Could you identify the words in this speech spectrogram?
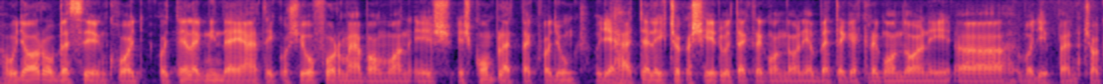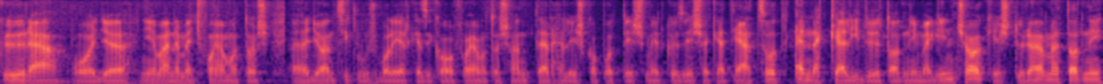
hogy arról beszélünk, hogy, hogy tényleg minden játékos jó formában van, és, és komplettek vagyunk, ugye hát elég csak a sérültekre gondolni, a betegekre gondolni, vagy éppen csak őre, hogy nyilván nem egy folyamatos, egy olyan ciklusból érkezik, ahol folyamatosan terhelés kapott és mérkőzéseket játszott. Ennek kell időt adni megint csak, és türelmet adni,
